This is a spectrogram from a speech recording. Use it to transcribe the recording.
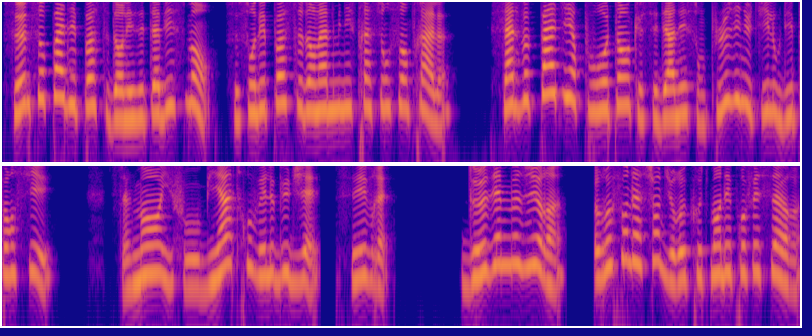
ce ne sont pas des postes dans les établissements, ce sont des postes dans l'administration centrale. Ça ne veut pas dire pour autant que ces derniers sont plus inutiles ou dépensiers. Seulement, il faut bien trouver le budget, c'est vrai. Deuxième mesure, refondation du recrutement des professeurs.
